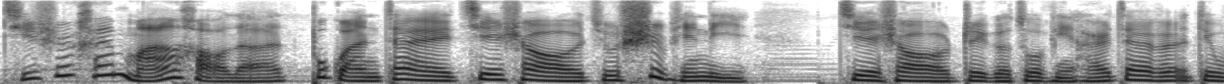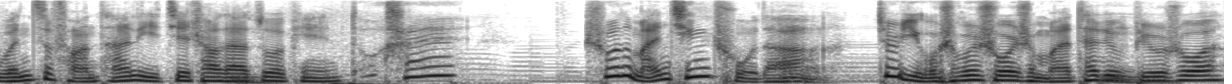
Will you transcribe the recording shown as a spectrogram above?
其实还蛮好的，不管在介绍就视频里介绍这个作品，还是在这文字访谈里介绍他的作品，都还说的蛮清楚的。嗯。就是有什么说什么，他就嗯。比如说、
